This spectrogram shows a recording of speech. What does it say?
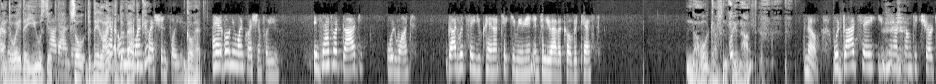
and the way they used it. So did they lie at the Vatican? I have only one question for you. Go ahead. I have only one question for you. Is that what God would want? God would say you cannot take communion until you have a COVID test? No, definitely not. no. Would God say you cannot come to church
